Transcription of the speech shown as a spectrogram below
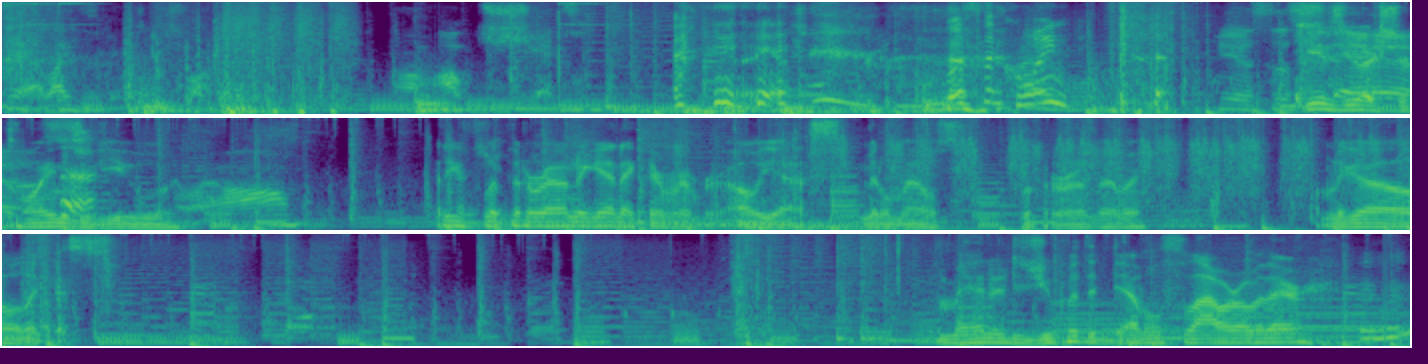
Yeah, I like this game. It's fun. Um, oh shit. What's the coin? Here's the Gives you extra coins if you. How do you flip it around again? I can't remember. Oh yes, middle mouse. Flip it around that way. I'm gonna go like this. Amanda, did you put the devil flower over there? Yeah,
